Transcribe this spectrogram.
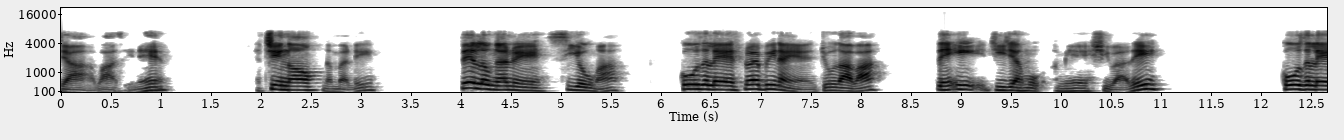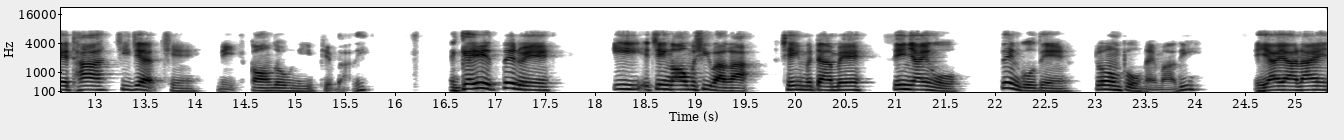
ကြပါစေနဲ့အကျင့်ကောင်းနံပါတ်၄သင်လုပ်ငန်းတွင်စီယုံပါကိုယ်စလဲလွှဲပေးနိုင်ရန်ကြိုးစားပါသင်ဤကြီးကြပ်မှုအမြဲရှိပါသည်ကိုယ်စလဲထားကြီးကြပ်ခြင်းဤအကောင်းဆုံးနည်းဖြစ်ပါသည်အကယ်၍သင်တွင်ဤအကျင့်ကောင်းမရှိပါကအချိန်မတန်ပဲသင်ချိုင်းကိုသင်ကိုယ်သင်တွန်းပို့နိုင်ပါသည်အရာရာတိုင်း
